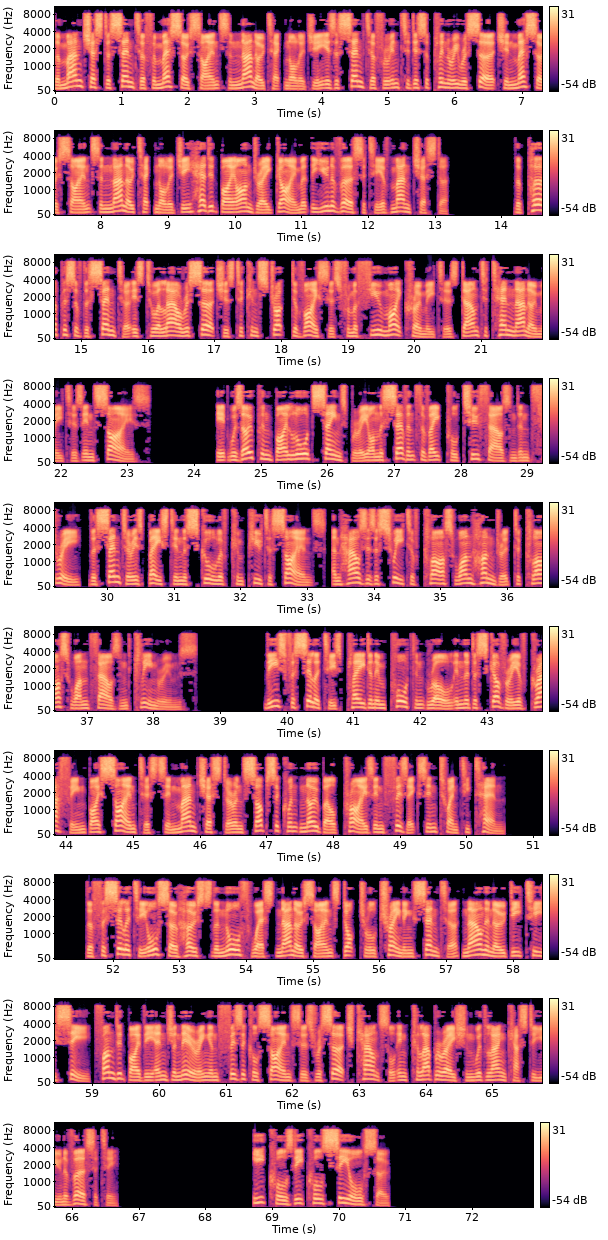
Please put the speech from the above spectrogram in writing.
The Manchester Centre for Mesoscience and Nanotechnology is a centre for interdisciplinary research in mesoscience and nanotechnology headed by André Geim at the University of Manchester. The purpose of the centre is to allow researchers to construct devices from a few micrometers down to 10 nanometers in size. It was opened by Lord Sainsbury on 7 April 2003. The centre is based in the School of Computer Science, and houses a suite of Class 100 to Class 1000 cleanrooms. These facilities played an important role in the discovery of graphene by scientists in Manchester and subsequent Nobel Prize in Physics in 2010. The facility also hosts the Northwest Nanoscience Doctoral Training Center funded by the Engineering and Physical Sciences Research Council in collaboration with Lancaster University. See also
